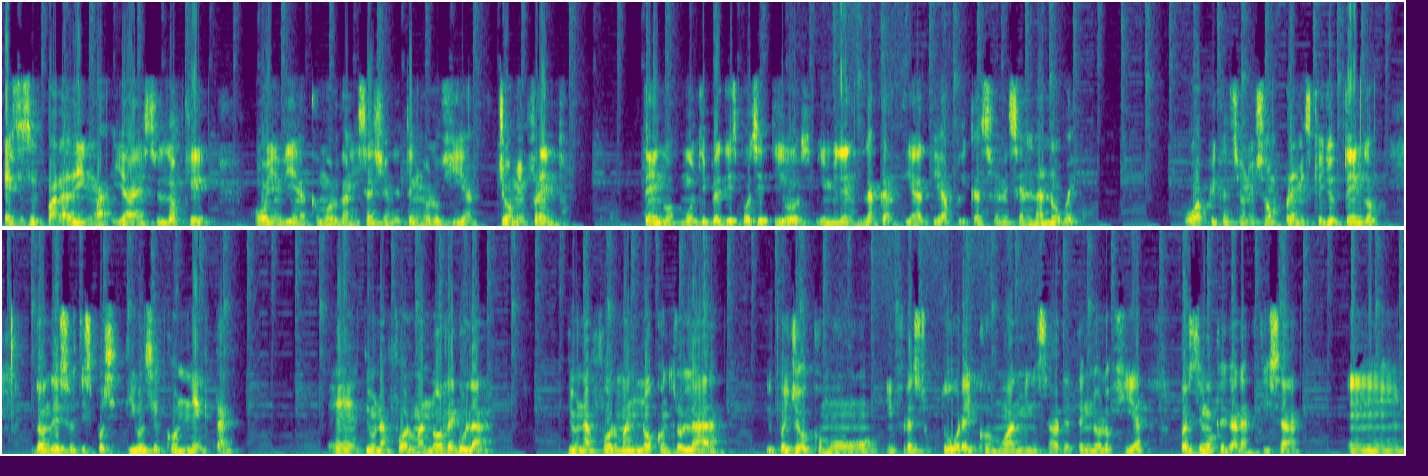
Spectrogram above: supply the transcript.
Este es el paradigma y a esto es lo que hoy en día como organización de tecnología yo me enfrento. Tengo múltiples dispositivos y miren la cantidad de aplicaciones en la nube o aplicaciones on-premise que yo tengo, donde esos dispositivos se conectan eh, de una forma no regular, de una forma no controlada, y pues yo como infraestructura y como administrador de tecnología, pues tengo que garantizar eh,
